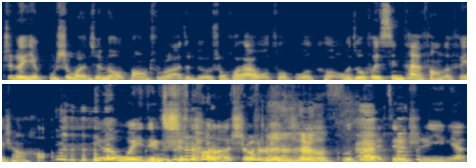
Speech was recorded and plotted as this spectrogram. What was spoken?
这个也不是完全没有帮助了。就比如说后来我做播客，我就会心态放得非常好，因为我已经知道了收入只有四块，坚持一年，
